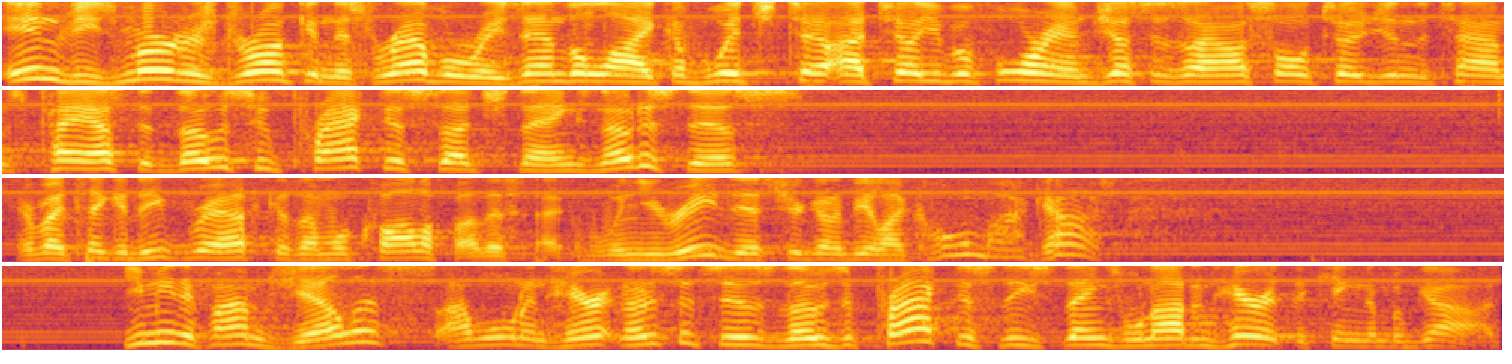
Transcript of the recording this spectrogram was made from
Envies, murders, drunkenness, revelries, and the like, of which I tell you beforehand, just as I also told you in the times past, that those who practice such things, notice this. Everybody take a deep breath because I'm going to qualify this. When you read this, you're going to be like, oh my gosh, you mean if I'm jealous, I won't inherit? Notice it says, those that practice these things will not inherit the kingdom of God.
